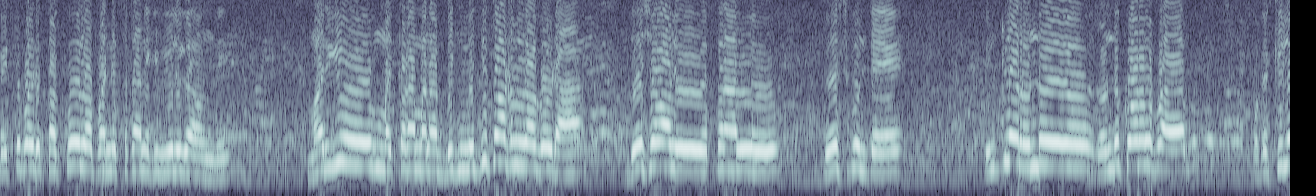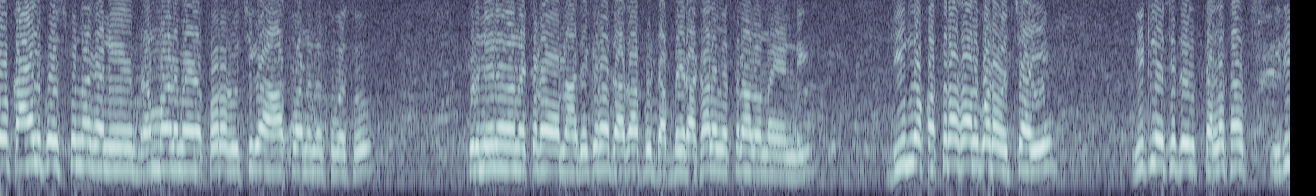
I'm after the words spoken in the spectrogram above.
పెట్టుబడి తక్కువలో పండించడానికి వీలుగా ఉంది. మరియు ఇక్కడ మన బి- మిద్దె తోటల్లో కూడా దేశవాళీ విత్తనాలు వేసుకుంటే ఇంట్లో రెండు రెండు కూరలు ఒక కిలో కాయలు కోసుకున్నా కానీ బ్రహ్మాండమైన కూర రుచిగా ఆస్వాదించవచ్చు ఇప్పుడు నేను ఇక్కడ నా దగ్గర దాదాపు డెబ్బై రకాల విత్తనాలు ఉన్నాయండి. దీనిలో కొత్త రకాలు కూడా వచ్చాయి. వీటిలో వచ్చేది తెల్ల ఇది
